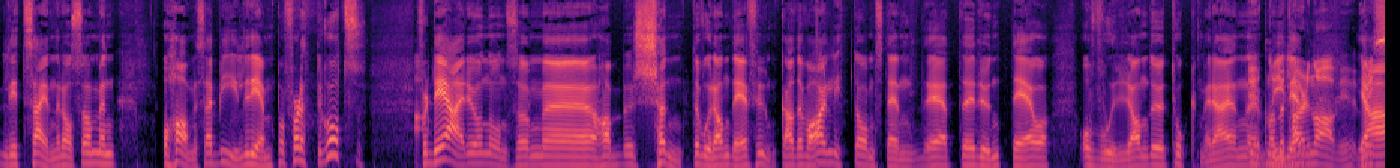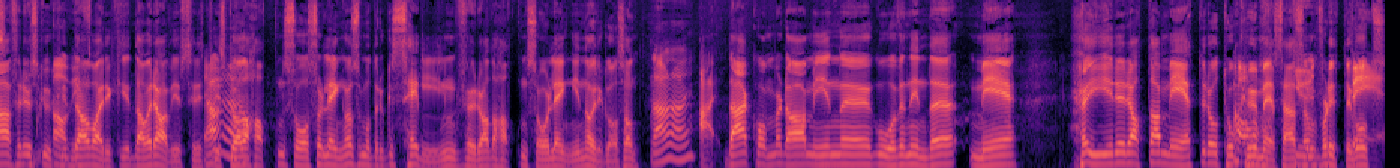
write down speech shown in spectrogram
litt seinere også, men å ha med seg biler hjem på flyttegods for det er jo noen som uh, skjønte hvordan det funka. Det var litt omstendigheter rundt det, og, og hvordan du tok med deg en bil. Uten å betale noe avgift. Ja, for du skulle ikke, da, var ikke, da var det avgiftsfritt. Ja, Hvis du hadde hatt den så og så lenge, og så måtte du ikke selge den før du hadde hatt den så lenge i Norge og sånn. Nei, nei. Nei, der kommer da min uh, gode venninne med høyreratta meter og tok oh, hun med seg som flyttegods.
